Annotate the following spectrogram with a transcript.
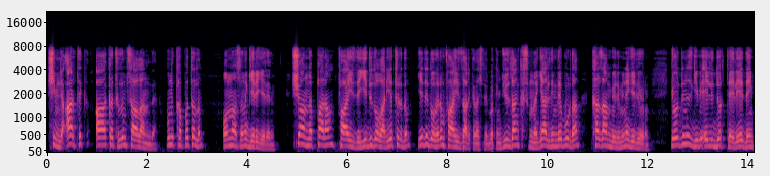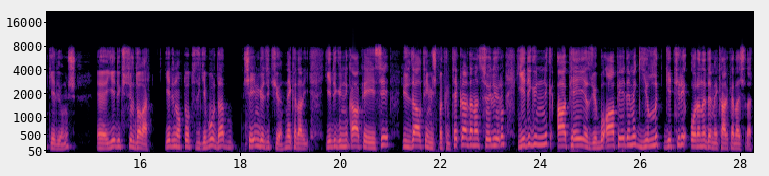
Şimdi artık A katılım sağlandı. Bunu kapatalım. Ondan sonra geri gelelim. Şu anda param faizde 7 dolar yatırdım. 7 doların faizde arkadaşlar. Bakın cüzdan kısmına geldim ve buradan kazan bölümüne geliyorum. Gördüğünüz gibi 54 TL'ye denk geliyormuş. Ee, 7 küsür dolar. 7.32 burada şeyim gözüküyor. Ne kadar 7 günlük APY'si %6'ymış. Bakın tekrardan söylüyorum. 7 günlük APY yazıyor. Bu APY demek yıllık getiri oranı demek arkadaşlar.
